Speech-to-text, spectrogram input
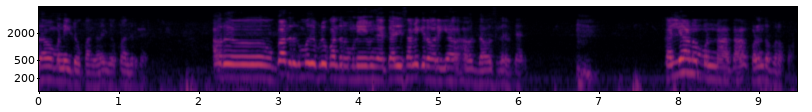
தவம் பண்ணிக்கிட்டு உட்காந்து இங்கே உட்காந்துருக்காரு அவர் உட்காந்துருக்கும் போது எப்படி உட்காந்துருக்க முடியும்? இவங்க கறி சமைக்கிற வரைக்கும் அவர் தவசில் இருக்கார். கல்யாணம் பண்ணால் தான் குழந்தை பிறக்கும்.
